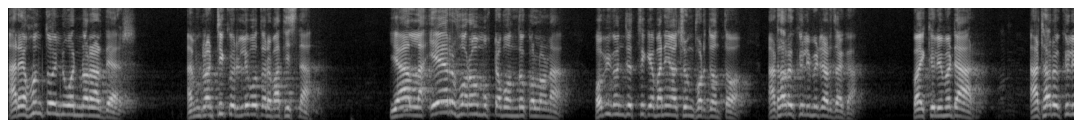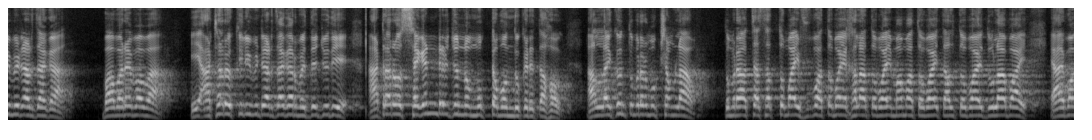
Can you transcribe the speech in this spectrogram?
আর, এখন তো অন্যরার দেশ। আমি ঠিক করে লিব তোরে বাতিস না। ইয়া আল্লাহ এর পরও মুখটা বন্ধ করল না। হবিগঞ্জের থেকে বানিয়াচুং পর্যন্ত আঠারো কিলোমিটার জায়গা। কয় কিলোমিটার? আঠারো কিলোমিটার জায়গা। বাবারে বাবা, এই আঠারো কিলোমিটার জায়গার মধ্যে যদি আঠারো সেকেন্ডের জন্য মুখটা বন্ধ করে তা হোক আল্লাহ কোন তোমরা মুখ সামলাও। তোমরা চাচাতো ভাই, ফুফাতো ভাই, খালাতো ভাই, মামাতো ভাই, তালতো ভাই দুলা ভাই এবং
